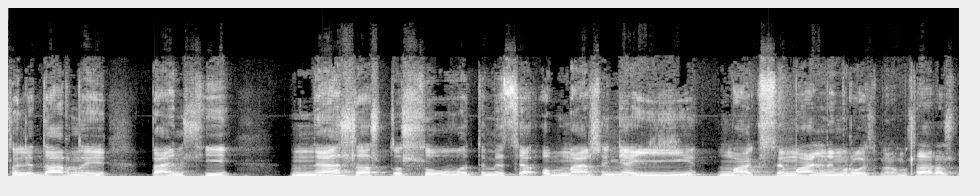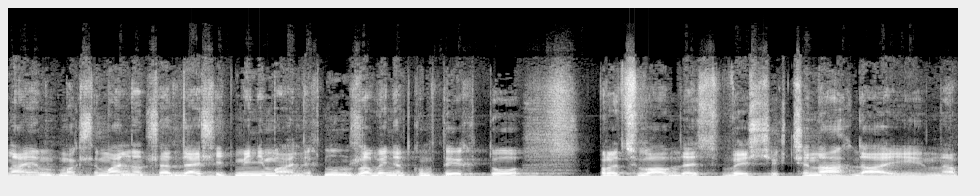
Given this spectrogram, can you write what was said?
солідарної пенсії не застосовуватиметься обмеження її максимальним розміром. Зараз знаємо, максимально це 10 мінімальних. Ну, за винятком тих, хто працював десь в вищих чинах, да, і на,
